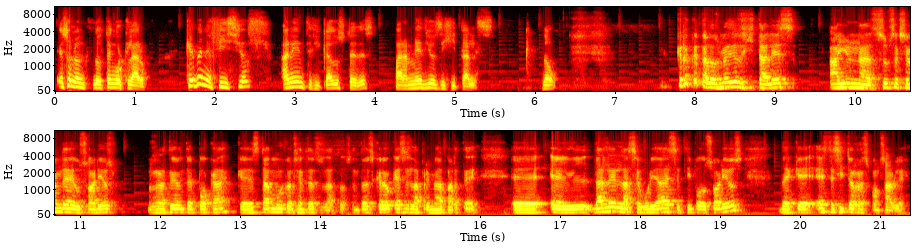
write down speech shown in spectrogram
Eso lo, lo tengo claro. ¿Qué beneficios han identificado ustedes para medios digitales? No. Creo que para los medios digitales hay una subsección de usuarios relativamente poca que está muy consciente de sus datos. Entonces creo que esa es la primera parte. Eh, el darle la seguridad a ese tipo de usuarios de que este sitio es responsable,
